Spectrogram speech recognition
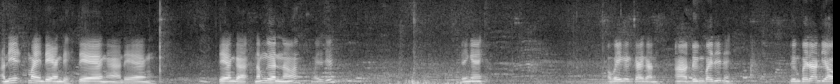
อันนี้ไม่แดงดิแดงอ่าแดง แดงกับน้ำเงินเนาะไว้สิเป็นไง เอาไว้ใกล้ๆกัน อ่า ดึงไปดิเนี่ยดึงไปด้านเดียว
